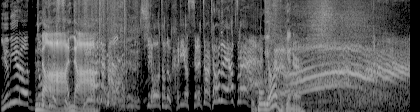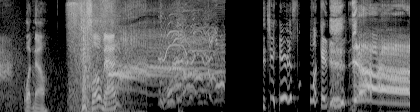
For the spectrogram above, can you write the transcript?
弓矢はどこです Nah, nah. まだだ素人のふりをするとはどうだやつめ But we are a beginner. What now? Too slow, man. Did you hear us fucking... No!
